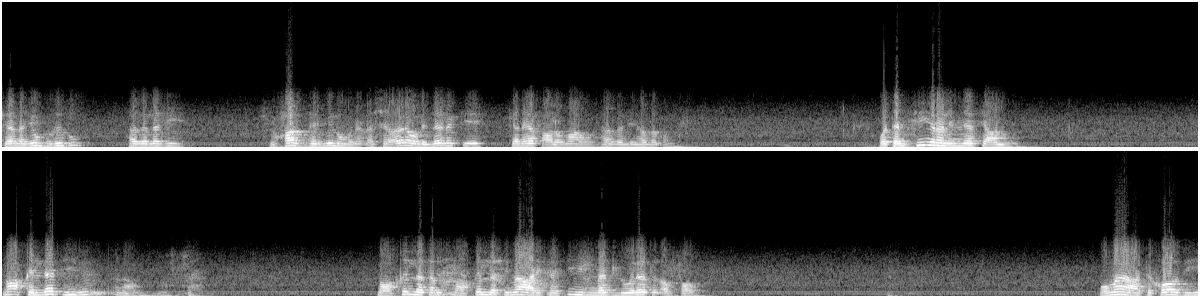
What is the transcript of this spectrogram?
كان يبغض هذا الذي يحذر منه من الأشاعرة ولذلك إيه؟ كان يفعل معه هذا هذا الأمر وتنفيرا للناس عنه مع قلته نعم مع قلة, مع قلة معرفته المدلولات الألفاظ ومع اعتقاده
